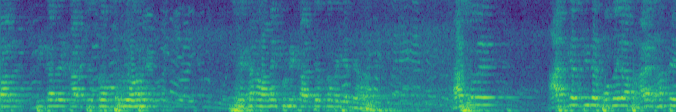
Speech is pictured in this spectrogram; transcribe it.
আবার বিকালের কার্যক্রম শুরু হবে। সেখানে অনেকগুলি কার্যক্রমে যেতে হবে। আসলে, আজকের দিনে বোনেরা ভাইয়ের হাতে,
